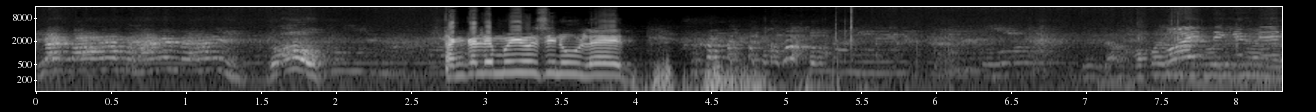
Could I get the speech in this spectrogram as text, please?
Yan, tama na. Mahangin, mahangin. Go! Tanggalin mo yung sinulid. Hoy, tingin dito!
